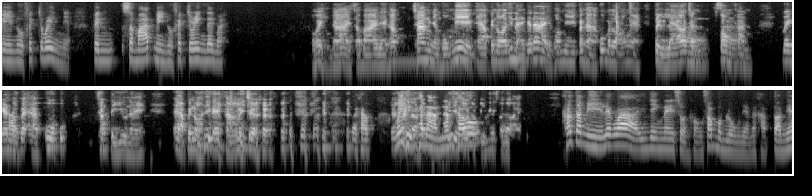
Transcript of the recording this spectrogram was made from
manufacturing เนี่ย เป็น smart manufacturing ได้ไหม โอ้ยได้สบายเลยครับ ช่างอย่างผมนี่แอบไปนอนที่ไหนก็ได้ พอมีปัญหาปุ๊บมันร้องไงตื่นแล้วฉันซ่อมทัน ไม่งั้นเดี๋ยวไปแอบอู้ปุ๊บช่างตีอยู่ไหน แอบไปนอนที่ไหนหาไม่เจอนะครับ ไม่ถึงขนาดนั้นเขาเขาจะมีเรียกว่าจริงๆ ในส่วนของซ่อมบำรุงเนี่ยนะครับ ตอนนี้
